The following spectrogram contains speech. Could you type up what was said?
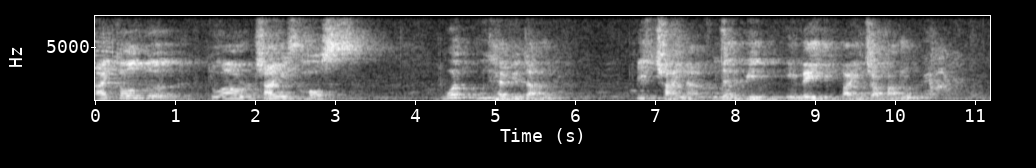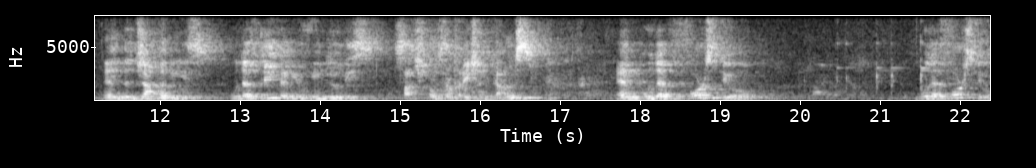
I told uh, to our Chinese hosts, what would have you done if China would have been invaded by Japan and the Japanese would have taken you into this such concentration camps and would have forced you would have forced you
